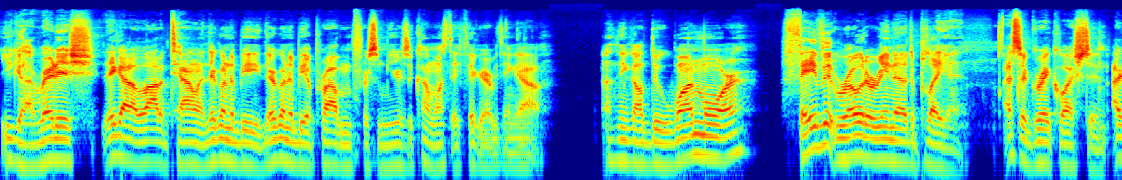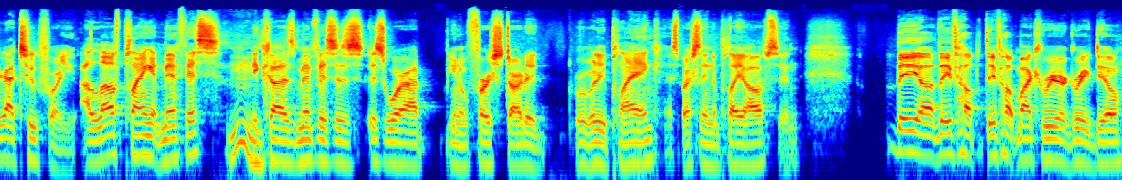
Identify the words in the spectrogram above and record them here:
You got Reddish. They got a lot of talent. They're gonna be they're gonna be a problem for some years to come once they figure everything out. I think I'll do one more. Favorite road arena to play in? That's a great question. I got two for you. I love playing at Memphis because Memphis is is where I you know first started really playing, especially in the playoffs, and they uh, they've helped they've helped my career a great deal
